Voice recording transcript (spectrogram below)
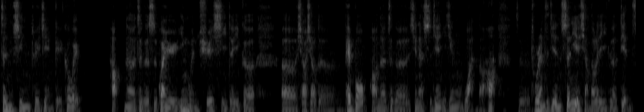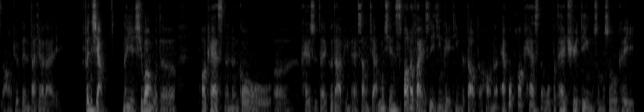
真心推荐给各位。好，那这个是关于英文学习的一个呃小小的 paper。好，那这个现在时间已经晚了哈，这个突然之间深夜想到了一个点子哈，就跟大家来。分享，那也希望我的 podcast 呢能够呃开始在各大平台上架。目前 Spotify 是已经可以听得到的，好，那 Apple Podcast 呢我不太确定什么时候可以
